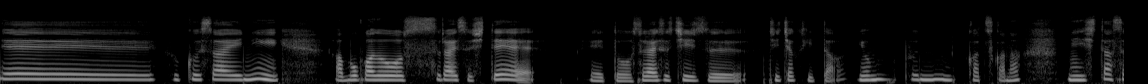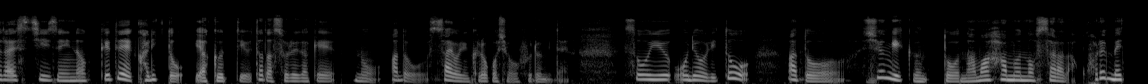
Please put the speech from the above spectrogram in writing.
で副菜にアボカドをスライスして、えーと、スライスチーズちっちゃく切った4分割かな？にしたスライスチーズに乗っけてカリッと焼くっていうただそれだけのあと最後に黒胡椒を振るみたいな。そういうお料理とあと春菊と生ハムのサラダ。これめっ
